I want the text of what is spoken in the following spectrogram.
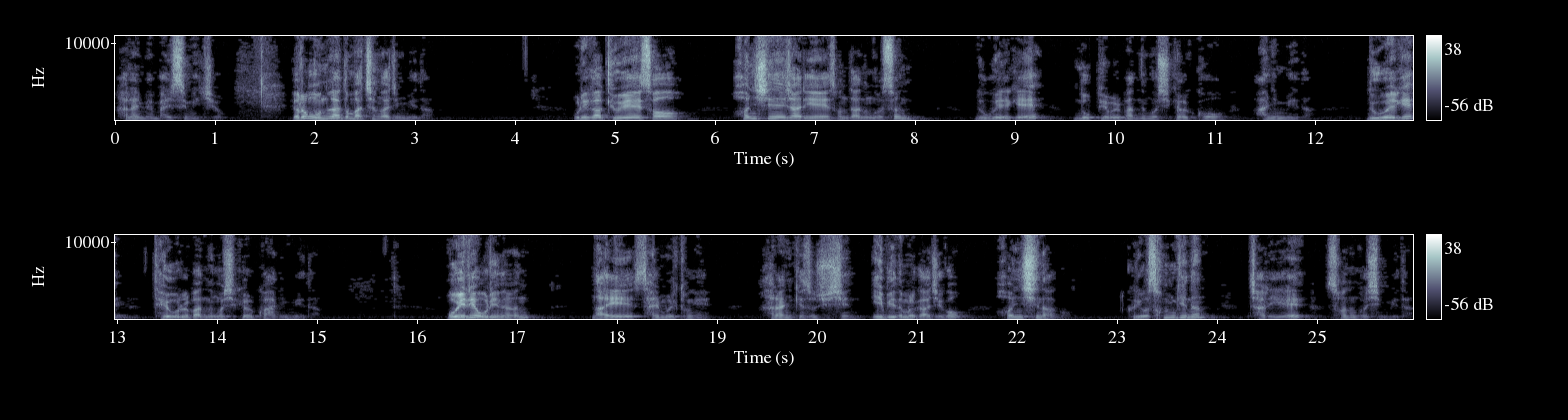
하나님의 말씀이죠. 여러분 오늘날도 마찬가지입니다. 우리가 교회에서 헌신의 자리에 선다는 것은 누구에게 높임을 받는 것이 결코 아닙니다. 누구에게 대우를 받는 것이 결코 아닙니다. 오히려 우리는 나의 삶을 통해 하나님께서 주신 이 믿음을 가지고 헌신하고 그리고 섬기는 자리에 서는 것입니다.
